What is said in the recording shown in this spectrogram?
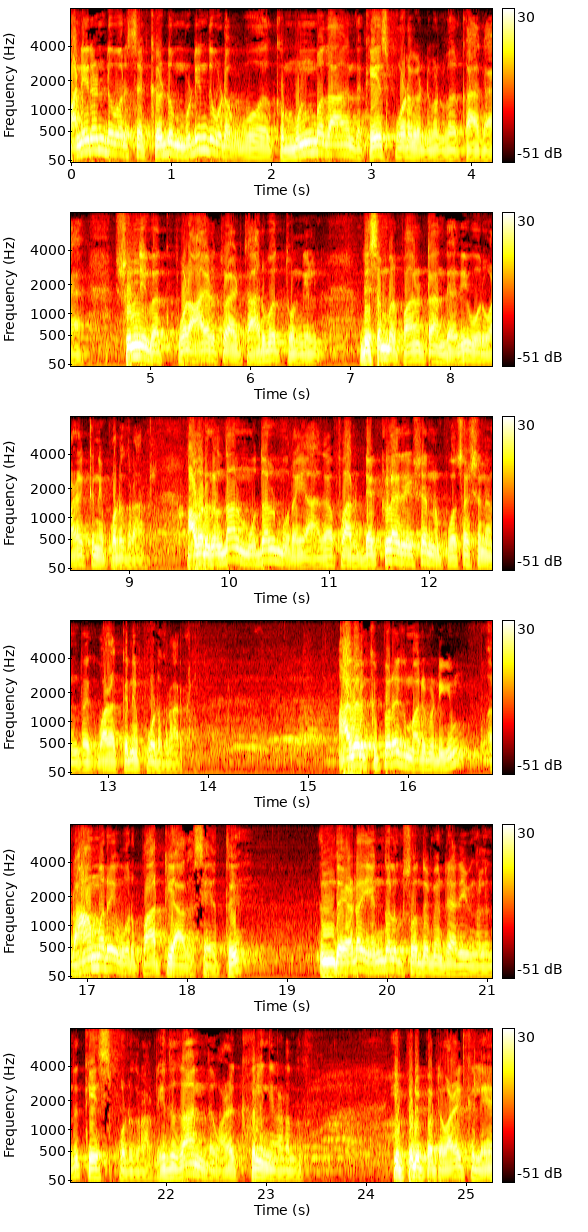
பனிரெண்டு வருஷ கெடு முடிந்து விடுவதற்கு முன்பதாக இந்த கேஸ் போட வேண்டும் என்பதற்காக சுன்னி வக் போல் ஆயிரத்தி தொள்ளாயிரத்தி அறுபத்தொன்னில் டிசம்பர் பதினெட்டாம் தேதி ஒரு வழக்கினை போடுகிறார்கள். அவர்கள் தான் முதல் முறையாக ஃபார் டெக்ளரேஷன் பொசஷன் என்ற வழக்கினை போடுகிறார்கள். அதற்கு பிறகு மறுபடியும் ராமரை ஒரு பார்ட்டியாக சேர்த்து இந்த இடம் எங்களுக்கு சொந்தம் என்று அறிவுங்கள் என்று கேஸ் போடுகிறார்கள். இதுதான் இந்த வழக்குகள் இங்கே நடந்தது. இப்படிப்பட்ட வழக்கிலே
